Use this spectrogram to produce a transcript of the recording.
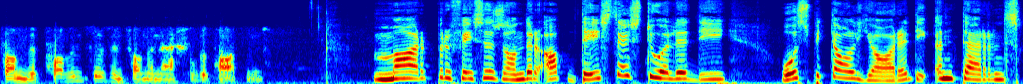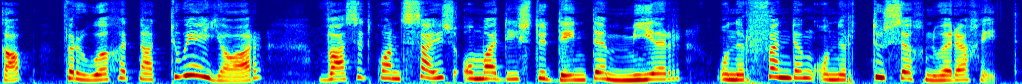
from the provinces and from the national department. Maar professor Zonder Ab, destyds toe hulle die hospitaaljare, die internskap verhoog het na 2 jaar, was dit kwansuis omdat die studente meer ondervinding onder toesig nodig het.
